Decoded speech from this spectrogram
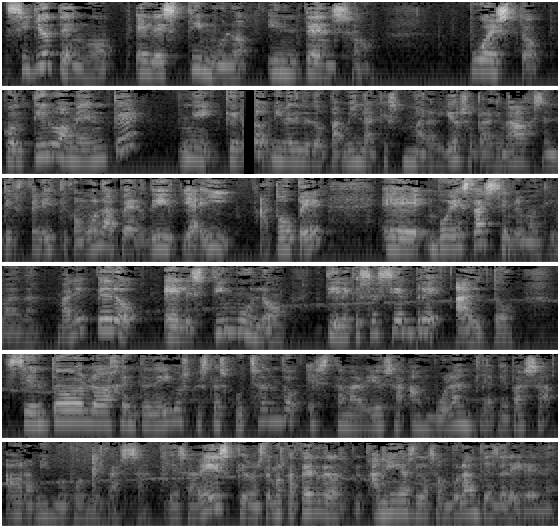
Si yo tengo el estímulo intenso puesto continuamente, mi querido nivel de dopamina, que es maravilloso para que me haga sentir feliz y como una perdiz y ahí a tope, eh, voy a estar siempre motivada, ¿vale? Pero el estímulo tiene que ser siempre alto. Siento la gente de Ivos que está escuchando esta maravillosa ambulancia que pasa ahora mismo por mi casa. Ya sabéis que nos tenemos que hacer de las amigas de las ambulancias de la Irene.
